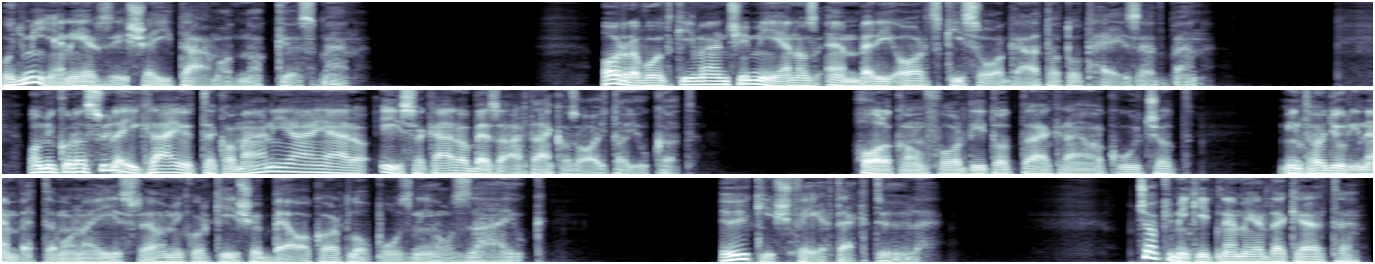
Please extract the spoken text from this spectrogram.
hogy milyen érzései támadnak közben. Arra volt kíváncsi, milyen az emberi arc kiszolgáltatott helyzetben. Amikor a szüleik rájöttek a mániájára, éjszakára bezárták az ajtajukat. Halkan fordították rá a kulcsot, mintha Gyuri nem vette volna észre, amikor később be akart lopózni hozzájuk. Ők is féltek tőle. Csak Mikit nem érdekelte.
